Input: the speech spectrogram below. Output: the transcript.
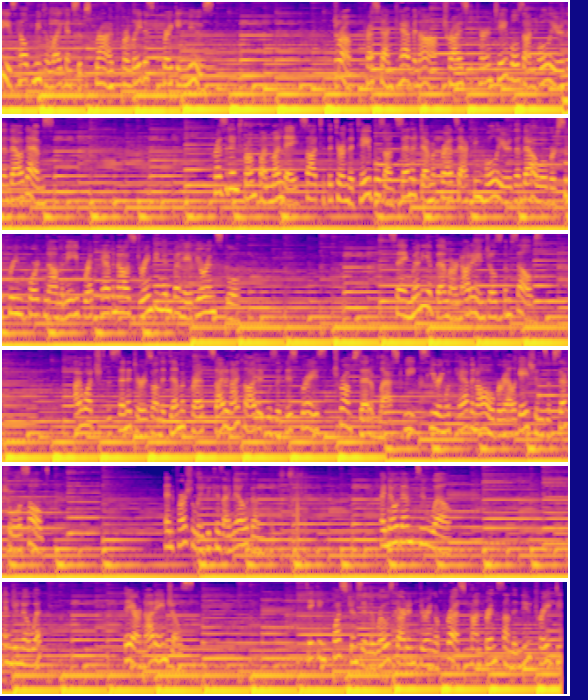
Please help me to like and subscribe for latest breaking news. Trump, pressed on Kavanaugh, tries to turn tables on holier-than-thou Dems. President Trump on Monday sought to turn the tables on Senate Democrats acting holier-than-thou over Supreme Court nominee Brett Kavanaugh's drinking and behavior in school, saying many of them are not angels themselves. I watched the senators on the Democrat side and I thought it was a disgrace, Trump said of last week's hearing with Kavanaugh over allegations of sexual assault. And partially because I know them. I know them too well. And you know what? They are not angels. Taking questions in the Rose Garden during a press conference on the new trade deal.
